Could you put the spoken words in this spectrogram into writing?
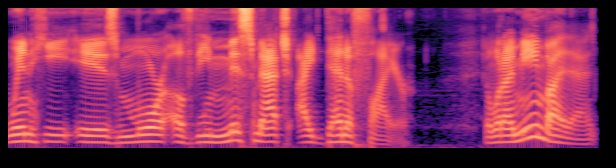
when he is more of the mismatch identifier. And what I mean by that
